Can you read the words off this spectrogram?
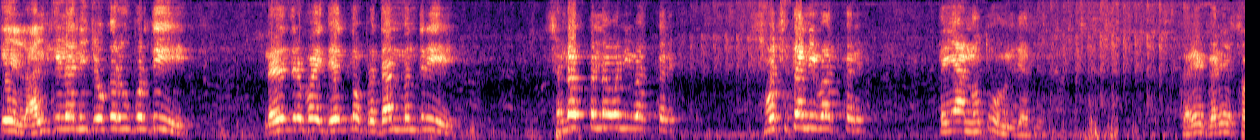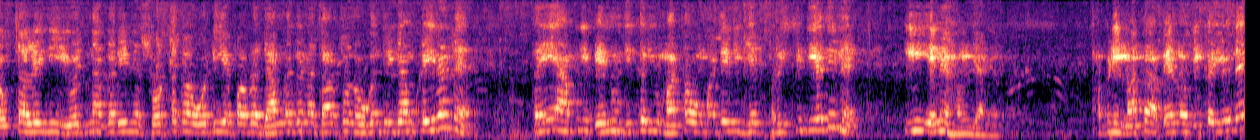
કે લાલ કિલ્લાની ચોકર ઉપરથી નરેન્દ્રભાઈ દેશનો પ્રધાનમંત્રી સંડાસ બનાવવાની વાત કરે, સ્વચ્છતાની વાત કરે ત્યાં નહોતું સમજાતું. ઘરે ઘરે શૌચાલયની યોજના કરીને સો ટકા ઓડીએફ આપણા જામનગરના ચારસો ને ઓગણત્રીસ ગામ કર્યા ને ત્યાં આપણી બહેનો દીકરીઓ માતાઓ માટેની જે પરિસ્થિતિ હતી ને એ એને સમજાણે આપણી માતા બહેનો દીકરીઓને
